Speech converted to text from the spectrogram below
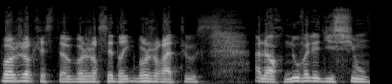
Bonjour Christophe, bonjour Cédric, bonjour à tous. Alors, nouvelle édition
